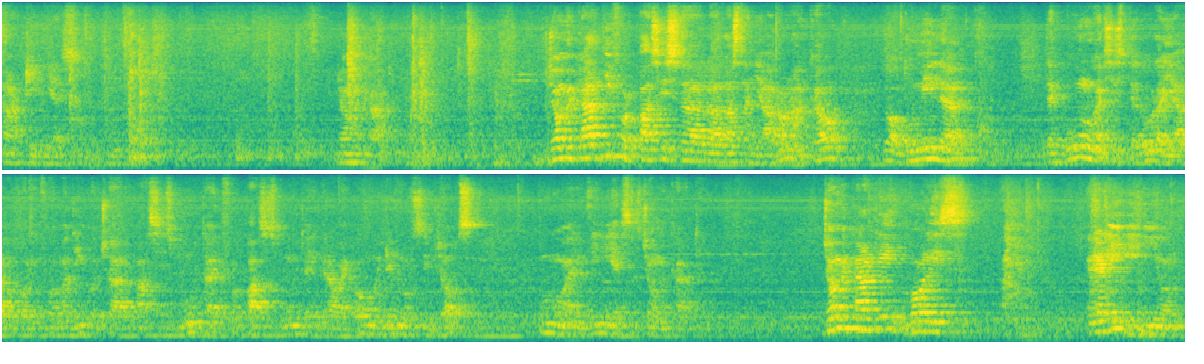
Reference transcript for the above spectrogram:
Arti, ah, yes. John McCarthy. John McCarthy forpasis la, la stagiaron, ancao, No, 2001 esiste terura iaro por informatico char passis multa e for passis multa in grave homo in non jobs uno al vini estis John McCarthy. John McCarthy volis religi ion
